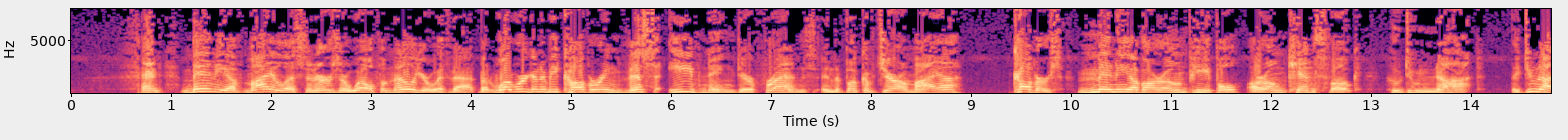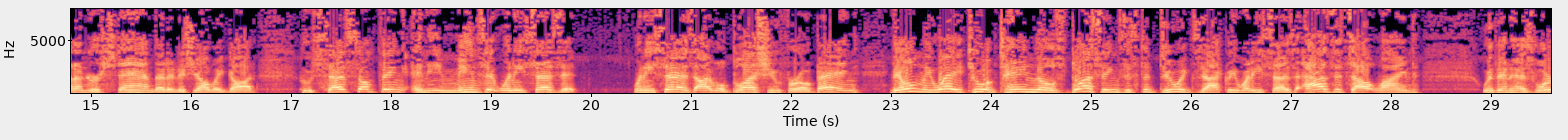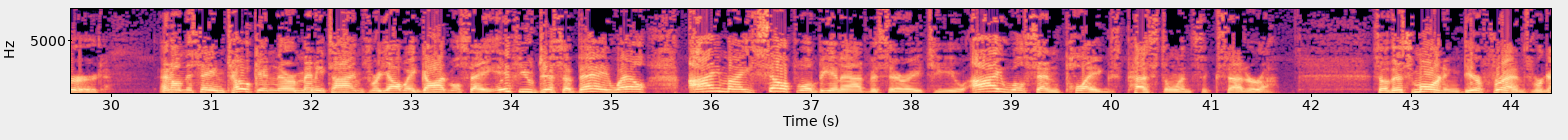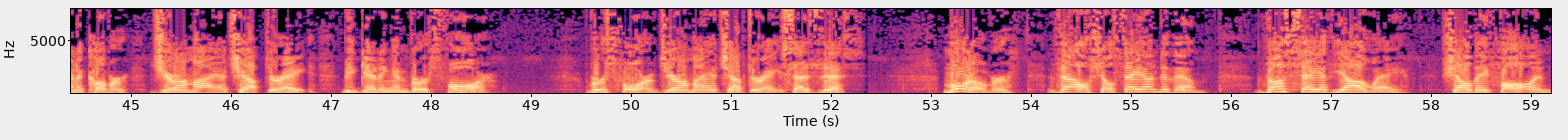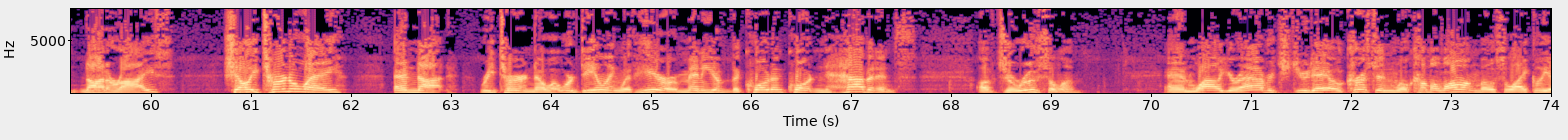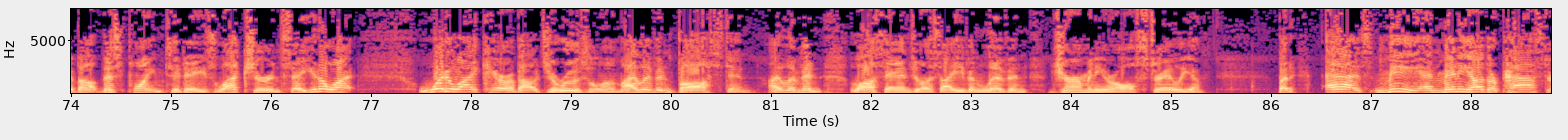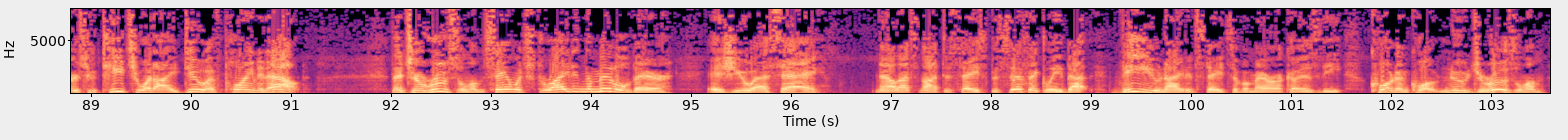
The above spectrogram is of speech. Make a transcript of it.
And many of my listeners are well familiar with that. But what we're going to be covering this evening, dear friends, in the book of Jeremiah, covers many of our own people, our own kinsfolk, who do not. They do not understand that it is Yahweh God who says something and He means it when He says it. When He says, I will bless you for obeying, the only way to obtain those blessings is to do exactly what He says as it's outlined within His Word. And on the same token, there are many times where Yahweh God will say, if you disobey, well, I myself will be an adversary to you. I will send plagues, pestilence, etc. So this morning, dear friends, we're going to cover Jeremiah chapter 8, beginning in verse 4. Verse 4 of Jeremiah chapter 8 says this, Moreover, thou shalt say unto them, Thus saith Yahweh, Shall they fall and not arise? Shall he turn away and not return? Now what we're dealing with here are many of the quote unquote inhabitants of Jerusalem. And while your average Judeo-Christian will come along most likely about this point in today's lecture and say, you know what? What do I care about Jerusalem? I live in Boston. I live in Los Angeles. I even live in Germany or Australia. But as me and many other pastors who teach what I do have pointed out, that Jerusalem, sandwiched right in the middle there, is USA. Now that's not to say specifically that the United States of America is the quote unquote New Jerusalem,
